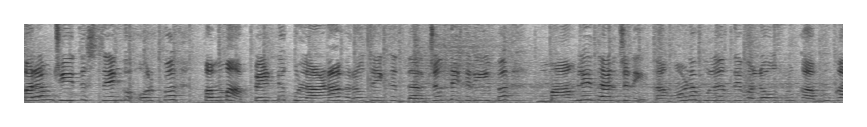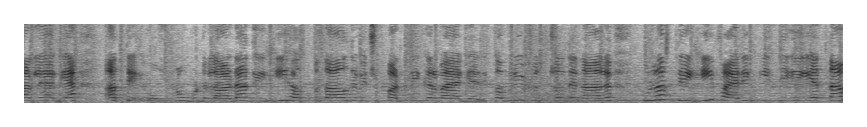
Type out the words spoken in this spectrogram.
ਪਰਮਜੀਤ ਸਿੰਘ ਉਰਫ ਪੰਮਾ ਪਿੰਡ ਕੁਲਾਣਾ ਵਿਰੁੱਧ ਇੱਕ ਦਰਜਨ ਦੇ ਕਰੀਬ ਮਾਮਲੇ ਦਰਜ ਨੇ। ਤਾਂ ਹੁਣ ਪੁਲਿਸ ਦੇ ਵੱਲੋਂ ਉਸ ਨੂੰ ਕਾਬੂ ਕਰ ਲਿਆ ਗਿਆ ਅਤੇ ਉਸ ਨੂੰ ਬੁਢਲਾਡਾ ਦੇ ਹੀ ਹਸਪਤਾਲ ਦੇ ਵਿੱਚ ਭਰਤੀ ਕਰਵਾਇਆ ਗਿਆ। ਰਿਕਵਰੀ ਪਿਸਟਲ ਦੇ ਨਾਲ ਪੁਲਿਸ ਤੇ ਹੀ ਫਾਇਰਿੰਗ ਕੀਤੀ ਗਈ ਹੈ। ਤਾਂ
